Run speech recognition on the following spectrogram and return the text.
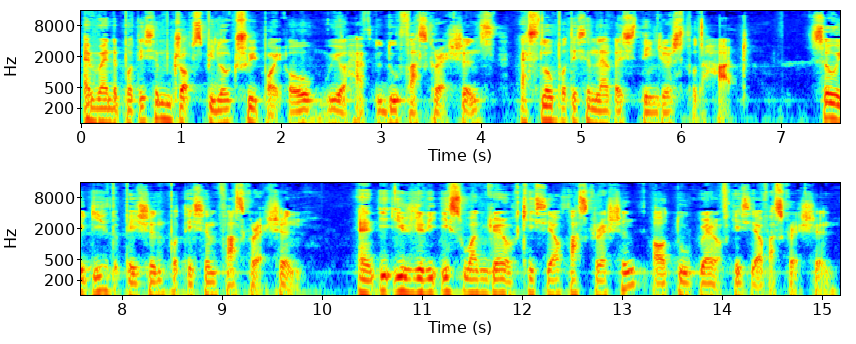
And when the potassium drops below 3.0, we will have to do fast corrections as low potassium level is dangerous for the heart. So we give the patient potassium fast correction. And it usually is 1 gram of KCl fast correction or 2 gram of KCl fast correction.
